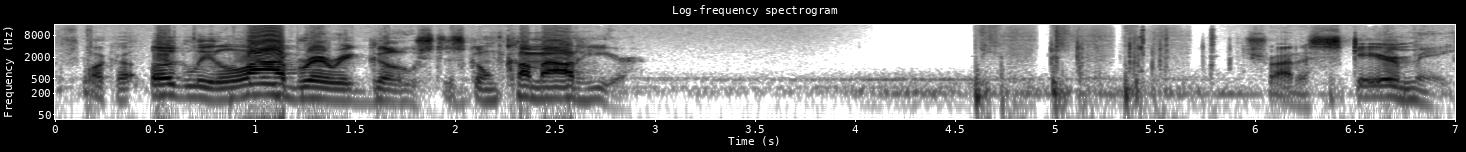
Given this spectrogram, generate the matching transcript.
It's like an ugly library ghost is going to come out here. Try to scare me.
